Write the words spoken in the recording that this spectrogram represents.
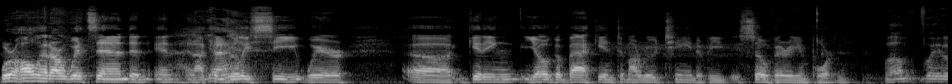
we're, we're all at our wits' end, and, and, and I Yeah. can really see where uh, getting yoga back into my routine to be so very important. Well, we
